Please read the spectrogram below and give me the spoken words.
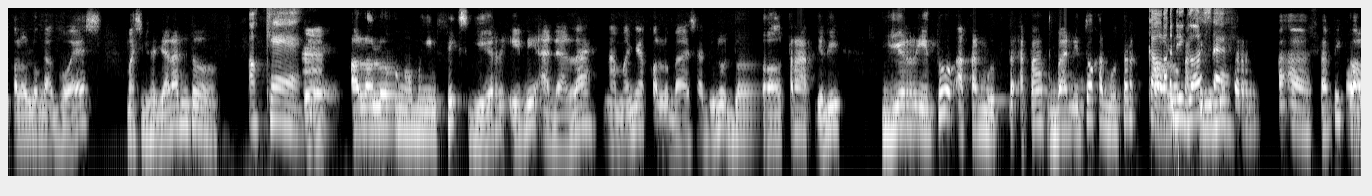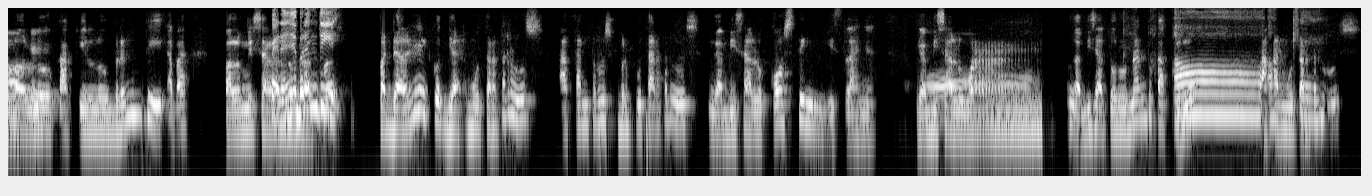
kalau lu nggak goes masih bisa jalan tuh. oke. Oke. Kalau lu ngomongin fixed gear, ini adalah namanya kalau bahasa dulu dual trap. Jadi gear itu akan muter apa ban itu akan muter Kalau lu lu digoseh. muter. Ah, ah. tapi kalau Oh, oke. lu kaki lu berhenti apa kalau misalnya Sepedanya lu berhenti. pedalnya ikut ja- muter terus, akan terus berputar terus, nggak bisa lu coasting istilahnya. Nggak bisa lu Oh. nggak bisa turunan tuh kaki lu Oh, akan oke. muter terus.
